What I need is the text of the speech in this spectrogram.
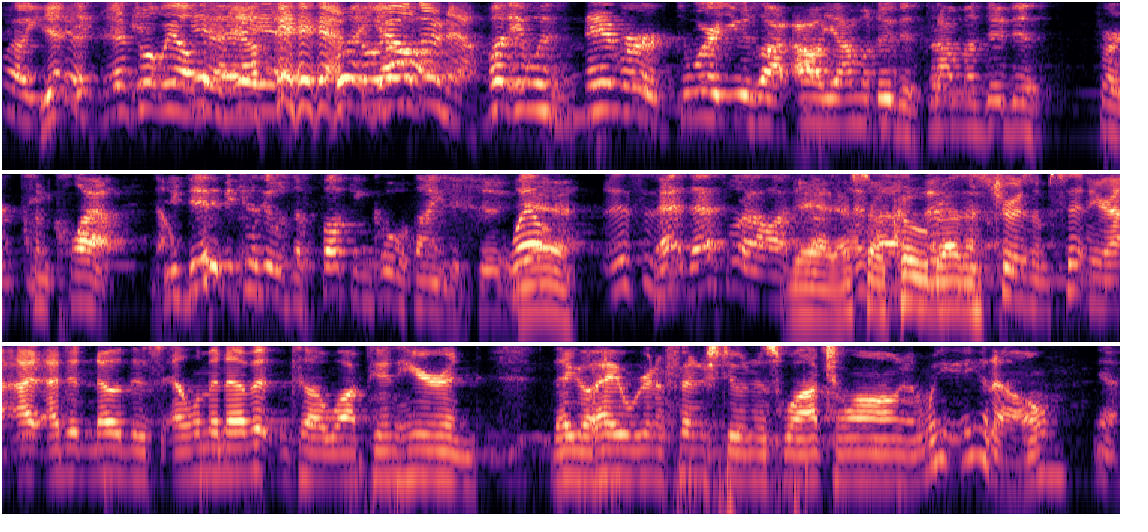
Well, you Yeah, should. it- That's it- what we all do yeah, now. yeah, yeah. That's But what we all y'all- do now. But it was never to where you was like, oh yeah, I'm gonna do this, but I'm gonna do this for some clout. You did it because it was the fucking cool thing to do. Well, Yeah. this is that, that's what I like. Yeah, about that's so cool, this brother. is true. As I'm sitting here, I, I didn't know this element of it until I walked in here, and they go, "Hey, we're going to finish doing this watch along," and we, you know, Yeah.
